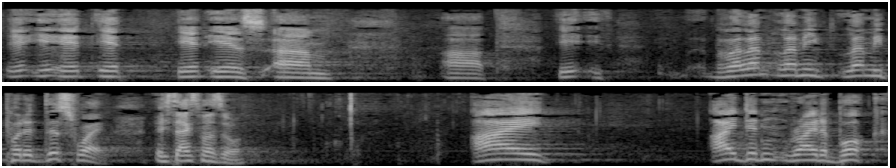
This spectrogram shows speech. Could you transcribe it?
It, it, it, it is, um, uh, it- but let, let me, let me put it this way. Ich sag's mal so. I, I didn't write a book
